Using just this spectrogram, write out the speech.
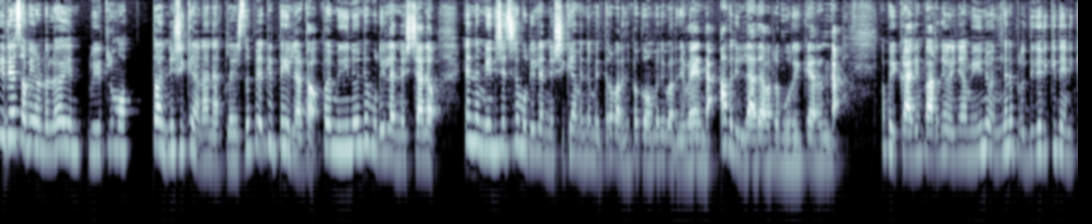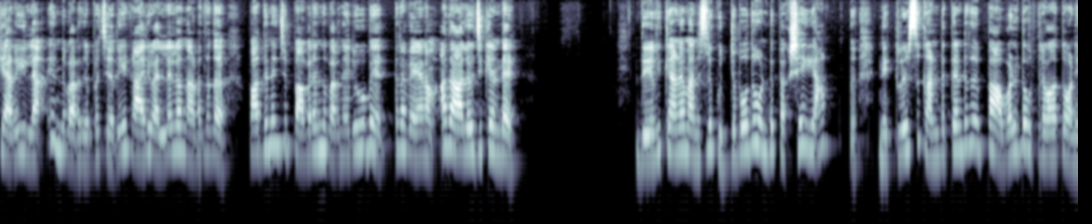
ഇതേ സമയമുണ്ടല്ലോ വീട്ടിൽ മൊത്തം അന്വേഷിക്കുകയാണ് ആ നെക്ലേസ് കിട്ടിയില്ല കേട്ടോ. അപ്പോൾ മീനുവിന്റെ മുറിയിൽ അന്വേഷിച്ചാലോ? എന്നെ മീനു ചേച്ചിയുടെ മുറിയിൽ അന്വേഷിക്കാമെന്ന് മിത്ര പറഞ്ഞപ്പോൾ ഗോമതി പറഞ്ഞു വേണ്ട അവരില്ലാതെ അവരുടെ മുറിയിൽ കയറണ്ട. അപ്പോൾ ഇക്കാര്യം പറഞ്ഞു കഴിഞ്ഞാൽ മീനു എങ്ങനെ പ്രതികരിക്കുന്നത് എനിക്കറിയില്ല എന്ന് പറഞ്ഞപ്പോൾ ചെറിയ കാര്യമല്ലല്ലോ നടന്നത്. പതിനഞ്ച് പവനെന്ന് പറഞ്ഞ രൂപ എത്ര വേണം? അത് ആലോചിക്കണ്ടേ? ദേവിക്കാണ് മനസ്സിൽ കുറ്റബോധമുണ്ട് പക്ഷേ ആ നെക്ലേസ് കണ്ടെത്തേണ്ടത് ഇപ്പം അവളുടെ ഉത്തരവാദിത്വമാണ്.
